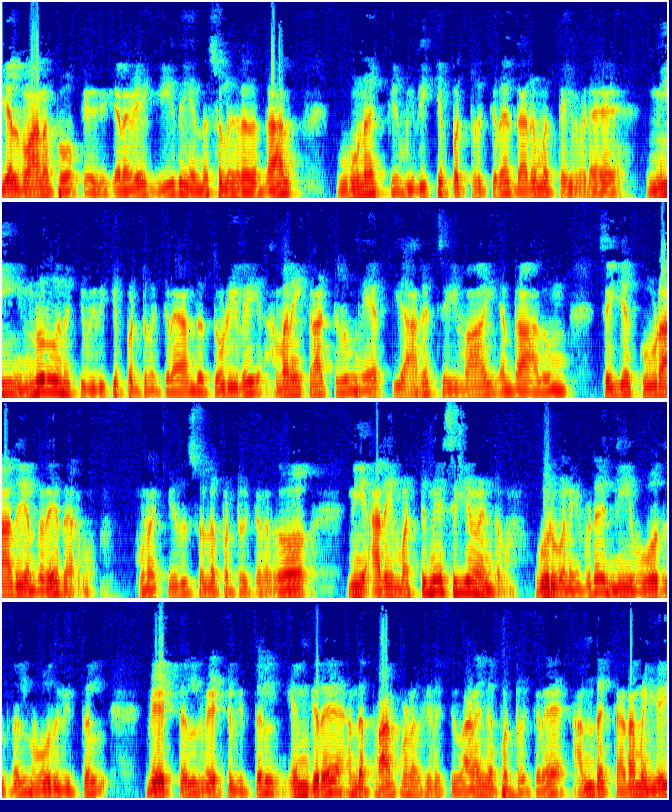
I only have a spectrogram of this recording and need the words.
இயல்பான போக்கு. எனவே கீதை என்ன சொல்கிறது என்றால் உனக்கு விதிக்கப்பட்டிருக்கிற தர்மத்தை விட நீ இன்னொருவனுக்கு விதிக்கப்பட்டிருக்கிற அந்த தொழிலை அவனை காட்டிலும் நேர்த்தியாக செய்வாய் என்றாலும் செய்யக்கூடாது என்பதே தர்மம். உனக்கு எது சொல்லப்பட்டிருக்கிறதோ நீ அதை மட்டுமே செய்ய வேண்டும். ஒருவனை விட நீ ஓதுதல் ஓதுவித்தல் வேட்டல் வேட்டுவித்தல் என்கிற அந்த பார்ப்பனர்களுக்கு வழங்கப்பட்டிருக்கிற அந்த கடமையை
